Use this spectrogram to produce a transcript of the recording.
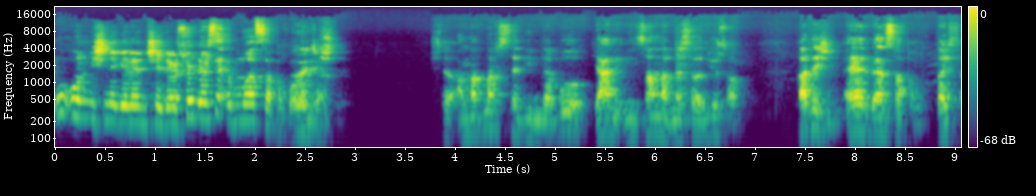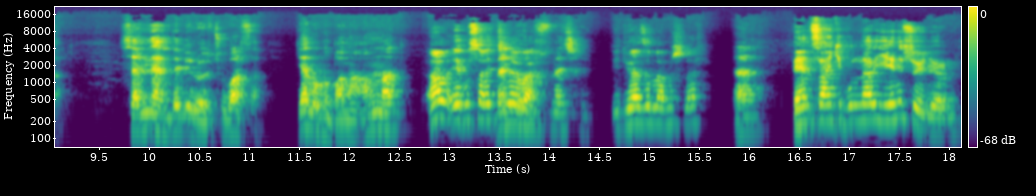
o onun işine gelen şeyler söylerse Ebu Muaz sapık Öyle olacak. işte. İşte anlatmak istediğim de bu. Yani insanlar mesela diyorsa kardeşim eğer ben sapıklıktaysam senin elinde bir ölçü varsa gel onu bana anlat. Al Ebu Ben de Said'ciler onun var. üstüne çıkayım. Video hazırlamışlar. He. Ben sanki bunları yeni söylüyorum.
